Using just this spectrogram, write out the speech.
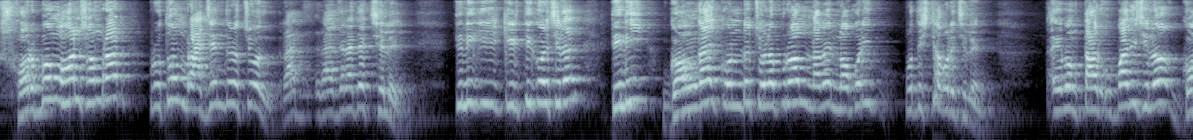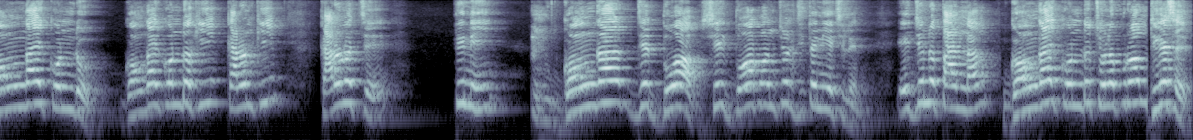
সর্বমহান সম্রাট প্রথম রাজেন্দ্র চোল, রাজ, রাজরাজের ছেলে। তিনি কি কীর্তি করেছিলেন? তিনি গঙ্গায় কোণ্ড চোলপুরম নামে নগরী প্রতিষ্ঠা করেছিলেন। এবং তার উপাধি ছিল গঙ্গায় কোণ্ড। গঙ্গায় কোণ্ড কি? কারণ কি? কারণ হচ্ছে তিনি গঙ্গার যে দোয়াব, সেই দোয়াব অঞ্চল জিতে নিয়েছিলেন। এই জন্য তার নাম গঙ্গায় কোণ্ড চোলপুরম, ঠিক আছে?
